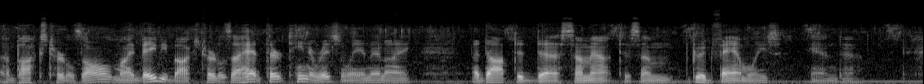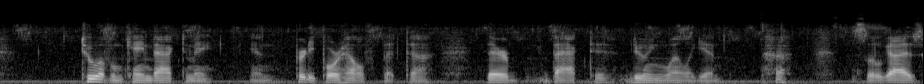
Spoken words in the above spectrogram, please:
uh, box turtles, all my baby box turtles. I had 13 originally, and then I adopted uh, some out to some good families, and uh, two of them came back to me in pretty poor health, but uh, they're back to doing well again. this little guy's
